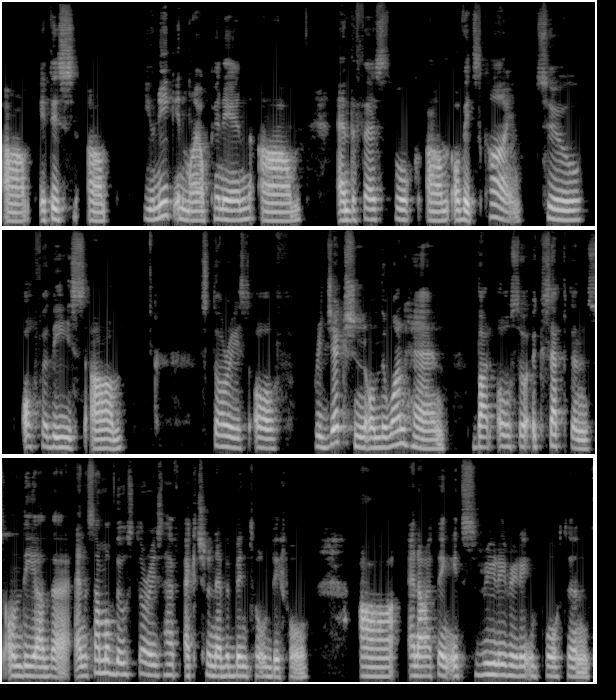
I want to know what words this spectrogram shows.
um, it is um, unique, in my opinion, um, and the first book um, of its kind to offer these um, stories of rejection on the one hand, but also acceptance on the other. And some of those stories have actually never been told before. Uh, and I think it's really, really important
